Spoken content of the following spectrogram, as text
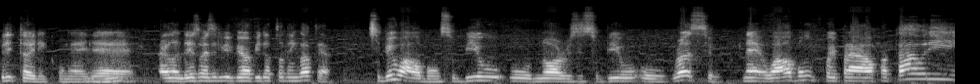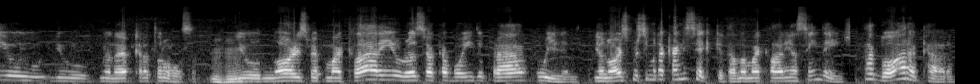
britânico, né? Ele uhum. é irlandês, mas ele viveu a vida toda na Inglaterra. Subiu o álbum, subiu o Norris e subiu o Russell, né? O álbum foi para Alpha Tauri e o, e o não, na época era Toro Rosso. Uhum. E o Norris foi para McLaren e o Russell acabou indo para Williams. E o Norris por cima da carne seca, que tava na McLaren ascendente. Agora, cara,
